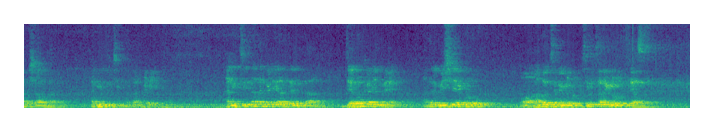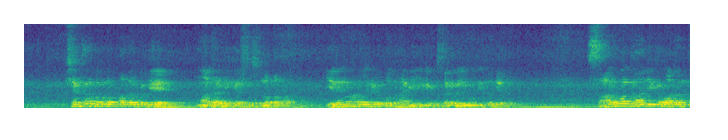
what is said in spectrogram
ಲಕ್ಷ ಅಂತ. ಹಾಗೆ ಇದು ಚಿನ್ನದ ಅಂಗಡಿ ಹಾಗೆ ಚಿನ್ನದ ಅಂಗಡಿ ಆದ್ದರಿಂದ ಜನ ಕಡಿಮೆ, ಅದರ ವಿಷಯಗಳು ಆಲೋಚನೆಗಳು, ಚಿಂತನೆಗಳು ಜಾಸ್ತಿ. ಶಂಕರ ಭಗವತ್ಪಾದರ ಬಗ್ಗೆ ಮಾತಾಡಲಿಕ್ಕೆ ಅಷ್ಟು ಸುಲಭ ಏನೇನೋ ಅವರು ಹೇಳ್ಬೋದು. ಹಾಗೆ ಹೀಗೆ ಪುಸ್ತಕದಲ್ಲಿ ಓದಿದ್ದದೇ ಸಾರ್ವಕಾಲಿಕವಾದಂಥ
